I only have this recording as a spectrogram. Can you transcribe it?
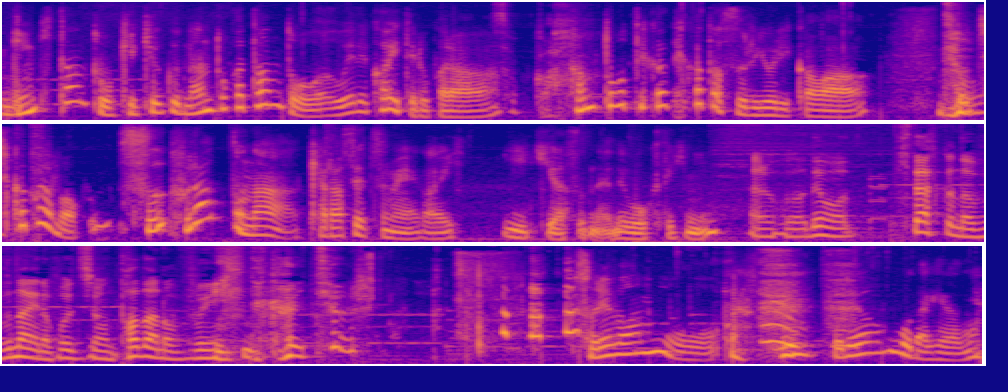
元気担当結局、なんとか担当が上で書いてるから、そっか。担当って書き方するよりかは、どっちかといえば、すフラットなキャラ説明がいいいい気がするんだよね、僕的に。なるほど。でも北福の部内のポジションただの部員って書いてあるそれはもう、それはもうだけどね。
